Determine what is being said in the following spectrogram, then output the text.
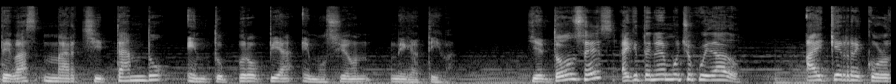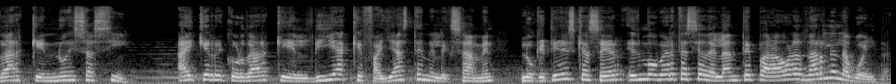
te vas marchitando en tu propia emoción negativa. Y entonces hay que tener mucho cuidado. Hay que recordar que no es así. Hay que recordar que el día que fallaste en el examen, lo que tienes que hacer es moverte hacia adelante para ahora darle la vuelta.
